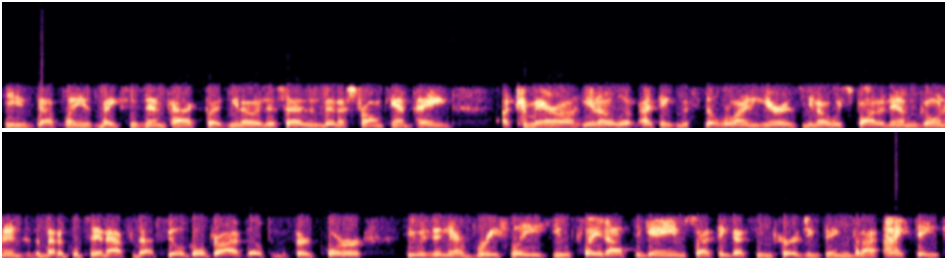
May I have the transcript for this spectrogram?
he definitely makes his impact. But you know, this hasn't been a strong campaign. Uh, Kamara, you know, look, I think the silver lining here is, you know, we spotted him going into the medical tent after that field goal drive to open the third quarter. He was in there briefly. He played out the game, so I think that's the encouraging thing. But I, I think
